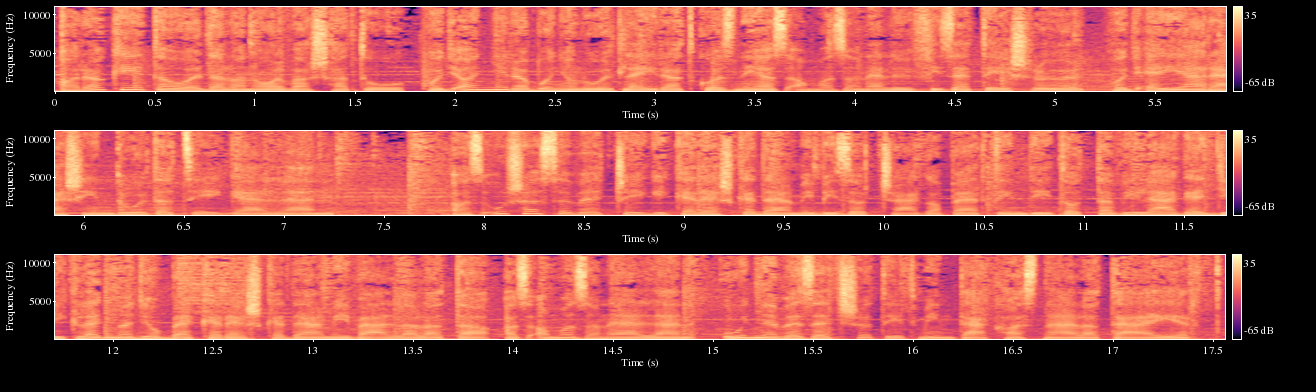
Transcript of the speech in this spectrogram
A rakéta oldalon olvasható, hogy annyira bonyolult leiratkozni az Amazon előfizetésről, hogy eljárás indult a cég ellen. Az USA Szövetségi Kereskedelmi Bizottsága pert indított a világ egyik legnagyobb bekereskedelmi vállalata, az Amazon ellen, úgynevezett sötét minták használatáért.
